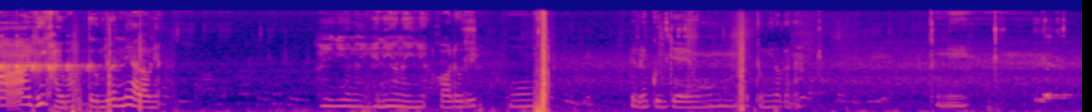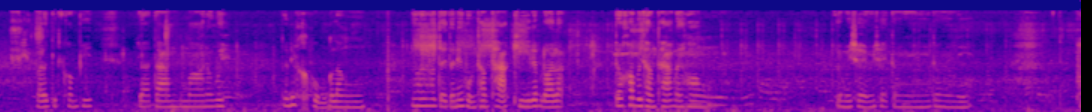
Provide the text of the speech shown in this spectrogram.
มาเฮ้ยใครวะเติมเยอะเนี่ยเราเนี่ย เฮ้ยนี่อะไรเฮ้ยนี่อะไรเนี่ย ขอดูดิอ๋อเป็นไอ้กุญแจตรงนี้แล้วกันนะตรงนี้ภารกิจคอมพิวอย่าตามมานะเว้ย ตอนนี้ผมกำลังไม่เข้าใจตอนนี้ผมทำทาร์กคีย์เรียบร้อยละต้องเข้าไปทำทาร์กในห้องไม่ใช่ไม่ใช่ตรงนี้ตรงนี้ ผ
